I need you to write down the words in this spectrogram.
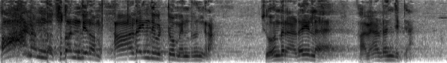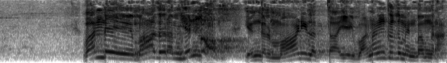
ஆனந்த சுதந்திரம் அடைந்து விட்டோம் என்றுங்கிறான். சுதந்திரம் அடையல அவன் அடைஞ்சிட்டான். வந்தே மாதரம் என்போம். எங்கள் மாநில தாயை வணங்குதும் என்போங்கிறான்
